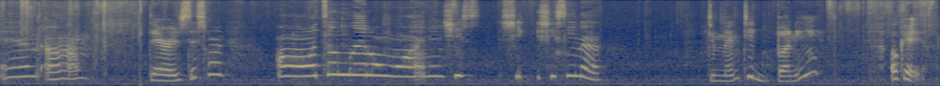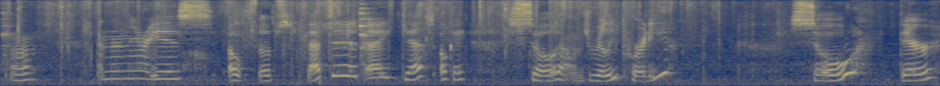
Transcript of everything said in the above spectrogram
And um, there is this one. Oh, it's a little one, and she's she she's seen a demented bunny. Okay. Um, and then there is oh oops that's it I guess. Okay, so that one's really pretty. So there,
